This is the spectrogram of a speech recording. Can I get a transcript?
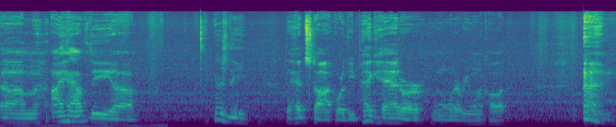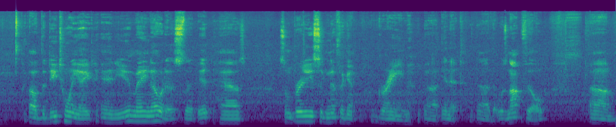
Um, I have the, uh, here's the the headstock or the peg head or you know whatever you want to call it of the D28 and you may notice that it has some pretty significant grain uh, in it uh, that was not filled. Um,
